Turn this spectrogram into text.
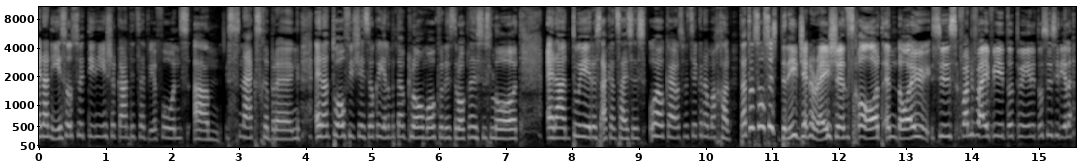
en dan hier is ons so 10 uur se kant het sy weer vir ons um snacks gebring en dan 12 uur sê sy okay, julle moet nou klaar maak want dit raak nou soos laat en dan 2 uur is ek en sy soos o, okay, ons moet seker nou maar gaan. Dat ons al soos 3 generations gehad in daai soos van 5 uur tot 2 uur het ons soos hierdie hele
